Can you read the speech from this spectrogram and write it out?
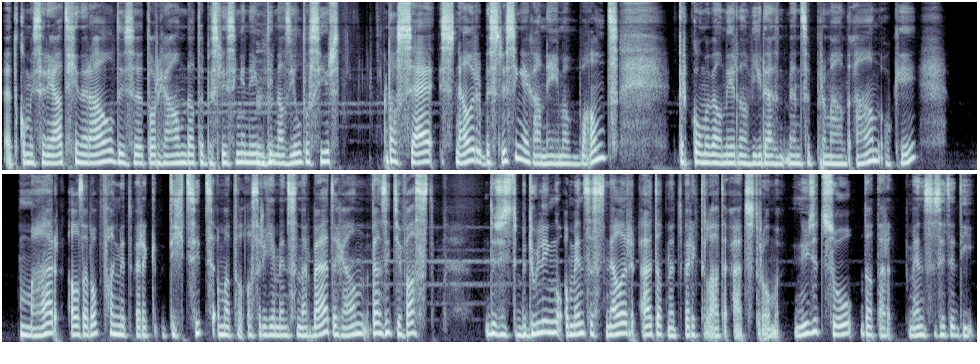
het commissariaat-generaal, dus het orgaan dat de beslissingen neemt mhm. in asieldossiers, dat zij sneller beslissingen gaan nemen. Want er komen wel meer dan 4000 mensen per maand aan, oké. Maar als dat opvangnetwerk dicht zit, omdat als er geen mensen naar buiten gaan, dan zit je vast. Dus is de bedoeling om mensen sneller uit dat netwerk te laten uitstromen. Nu is het zo dat daar mensen zitten die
